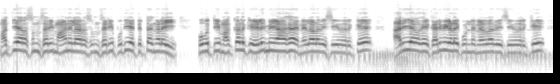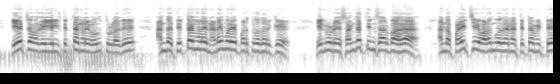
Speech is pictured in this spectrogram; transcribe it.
மத்திய அரசும் சரி மாநில அரசும் சரி புதிய திட்டங்களை புகுத்தி மக்களுக்கு எளிமையாக நில அளவை செய்வதற்கு அரிய வகை கருவிகளை கொண்டு நில அளவை செய்வதற்கு ஏற்ற வகையில் திட்டங்களை வகுத்துள்ளது. அந்த திட்டங்களை நடைமுறைப்படுத்துவதற்கு எங்களுடைய சங்கத்தின் சார்பாக அந்த பயிற்சியை வழங்குவதென திட்டமிட்டு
